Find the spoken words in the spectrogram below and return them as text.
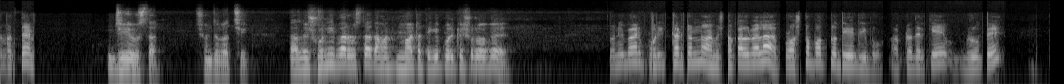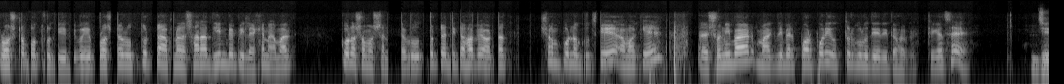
বুঝতে জি উস্তাদ শুনতে পাচ্ছি। তাহলে শনিবার উস্তাদ আমার নয়টা থেকে পরীক্ষা শুরু হবে? শনিবার পরীক্ষার জন্য আমি সকালবেলা প্রশ্নপত্র দিয়ে দিব। আপনাদেরকে গ্রুপে প্রশ্নপত্র দিয়ে দিব। এই প্রশ্নের উত্তরটা আপনারা সারা দিন ব্যাপী লেখেন আমার কোনো সমস্যা নেই। তবে উত্তরটা দিতে হবে অর্থাৎ সম্পূর্ণ গুছিয়ে আমাকে শনিবার মাগরিবের পরপরই উত্তরগুলো দিয়ে দিতে হবে। ঠিক আছে? জি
